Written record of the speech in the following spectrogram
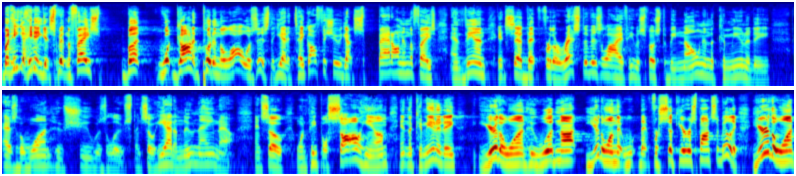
But he, he didn't get spit in the face. But what God had put in the law was this that he had to take off the shoe, he got spat on in the face, and then it said that for the rest of his life, he was supposed to be known in the community as the one whose shoe was loosed. And so he had a new name now. And so when people saw him in the community, you're the one who would not, you're the one that, that forsook your responsibility. You're the one,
